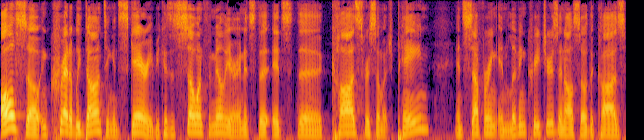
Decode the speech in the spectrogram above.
also incredibly daunting and scary because it's so unfamiliar and it's the it's the cause for so much pain and suffering in living creatures and also the cause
